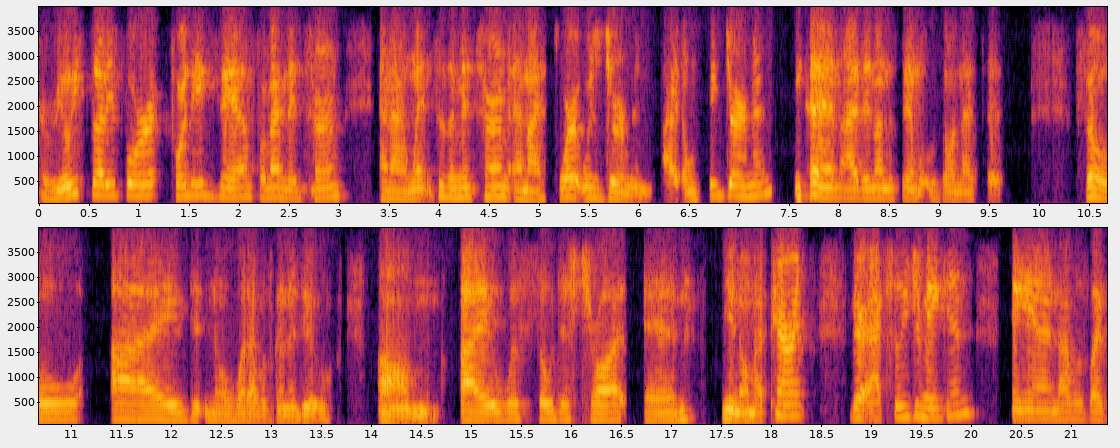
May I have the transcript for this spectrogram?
I really studied for for the exam for my midterm, and I went to the midterm, and I swear it was German. I don't speak German, and I didn't understand what was on that test. So I didn't know what I was gonna do. Um, I was so distraught, and you know, my parents they're actually Jamaican. And I was like,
